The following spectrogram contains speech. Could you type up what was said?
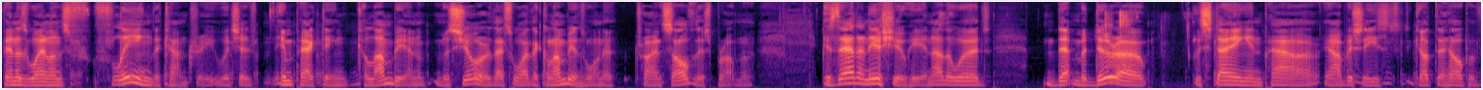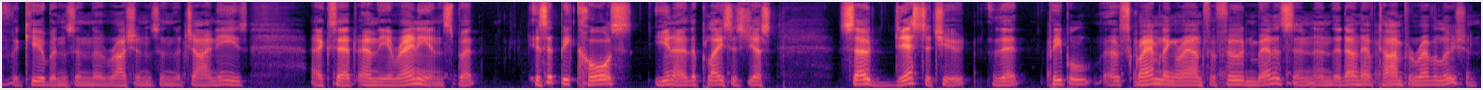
Venezuelans f- fleeing the country, which is impacting Colombia. And sure that's why the Colombians want to try and solve this problem. Is that an issue here? In other words, that Maduro staying in power. Obviously, he's got the help of the Cubans and the Russians and the Chinese, except and the Iranians. But is it because you know the place is just so destitute that people are scrambling around for food and medicine, and they don't have time for revolution?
